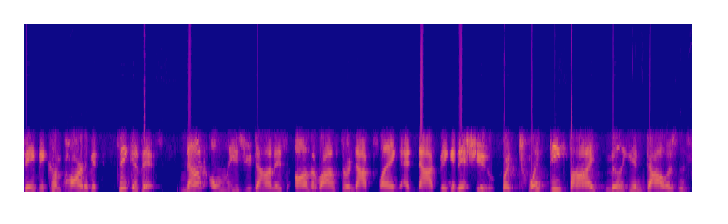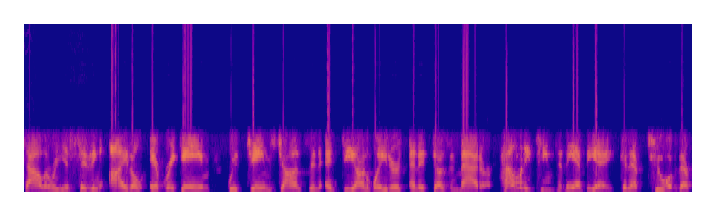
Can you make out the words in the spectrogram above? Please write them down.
They become part of it. Think of this. Not only is Udonis on the roster and not playing and not being an issue, but $25 million in salary is sitting idle every game with James Johnson and Dion Waiters, and it doesn't matter. How many teams in the NBA can have two of their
